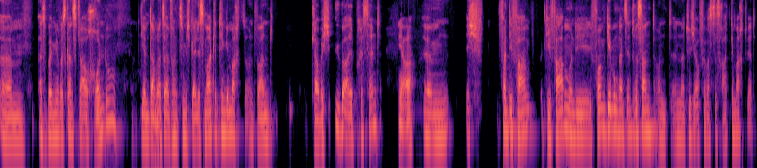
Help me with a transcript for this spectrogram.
Ähm, also bei mir war es ganz klar auch Rondo. Die haben damals mhm. einfach ein ziemlich geiles Marketing gemacht und waren glaube ich, überall präsent. Ja. Ähm, ich fand die, Farben, die Farben und die Formgebung ganz interessant und äh, natürlich auch für was das Rad gemacht wird.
